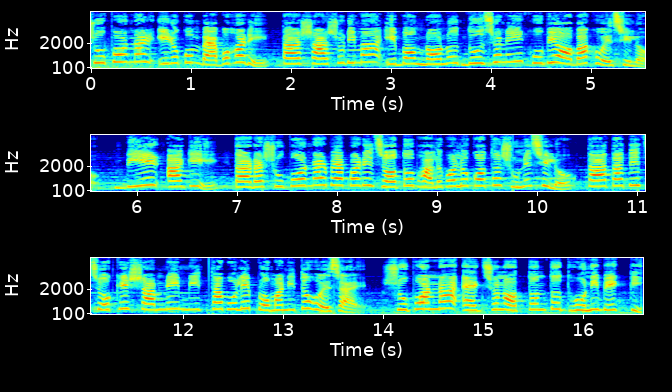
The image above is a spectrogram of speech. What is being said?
সুপর্ণার এরকম ব্যবহারে তার শাশুড়ি মা এবং ননদ দুজনেই খুবই অবাক হয়েছিল। বিয়ের আগে তারা সুপর্ণার ব্যাপারে যত ভালো ভালো কথা শুনেছিল, তা তাদের চোখের সামনেই মিথ্যা বলে প্রমাণিত হয়ে যায়। সুপর্ণা একজন অত্যন্ত ধনী ব্যক্তি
